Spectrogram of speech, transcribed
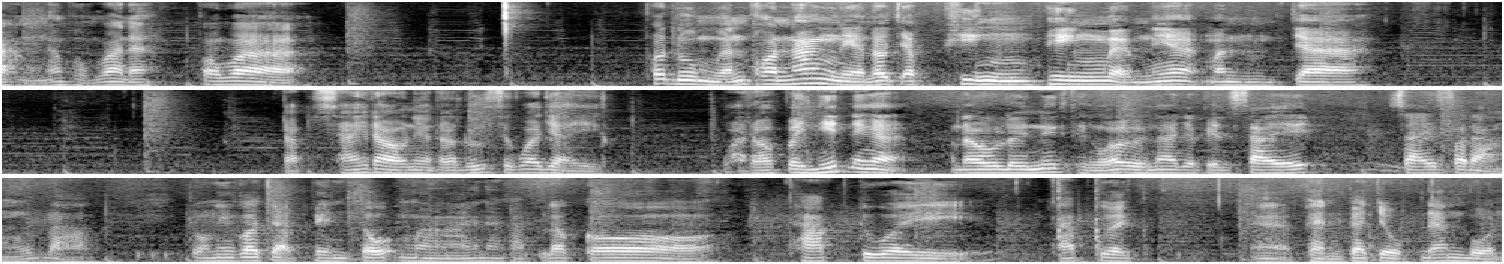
รั่งนะผมว่านะ เพราะว่าเพราะดูเหมือนพอนั่งเนี่ย เราจะพิงพิงแบบเนี้ยมันจะกับไซส์เราเนี่ยเรารู้สึกว่าใหญ่กว่าเราไปนิดนึงอะ่ะ เราเลยนึกถึงว่าเออ น่าจะเป็นไซส์ไซส์ฝรั่งหรือเปล่า ตรงนี้ก็จะเป็นโต๊ะไม้นะครับ แล้วก็ทับด้วย ทับด้วยแผ่นกระจกด้านบน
